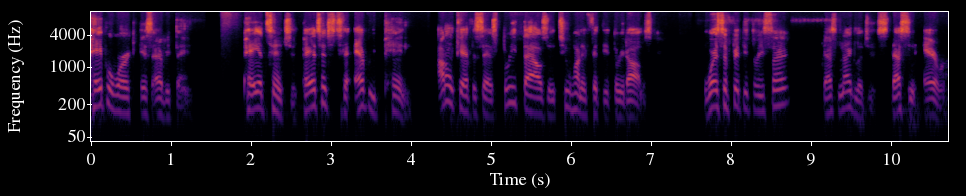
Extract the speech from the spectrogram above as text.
Paperwork is everything. Pay attention. Pay attention to every penny. I don't care if it says $3,253. Where's the 53 cent? That's negligence. That's an error.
